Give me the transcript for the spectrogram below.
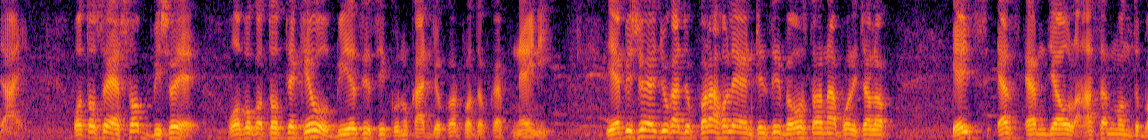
যায়। অথচ এসব বিষয়ে অবগত থেকেও বিএসসিসি কোনো কার্যকর পদক্ষেপ নেয়নি। এ বিষয়ে যোগাযোগ করা হলে এনটিসির ব্যবস্থাপনা পরিচালক H S M Ziaul Hasan মন্তব্য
